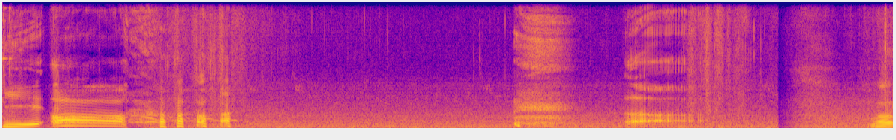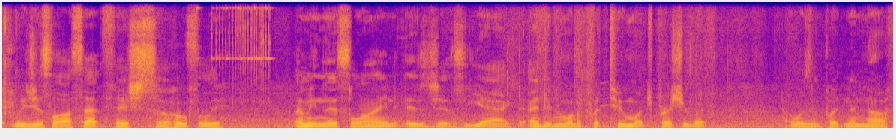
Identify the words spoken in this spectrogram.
yeah. Oh! Well, we just lost that fish, so hopefully. I mean, this line is just yacked. I didn't want to put too much pressure, but I wasn't putting enough.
